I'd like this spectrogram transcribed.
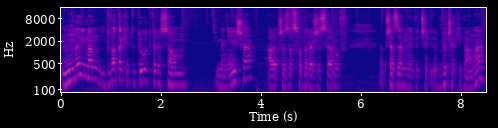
No i mam dwa takie tytuły, które są mniejsze, ale przez osoby reżyserów przeze mnie wyczekiwane.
